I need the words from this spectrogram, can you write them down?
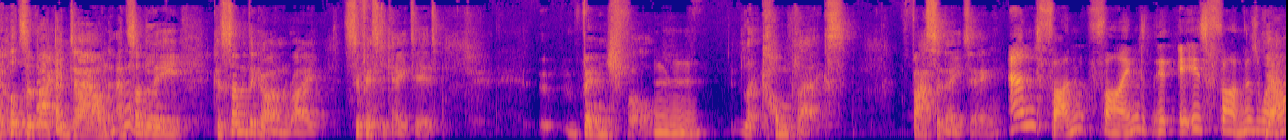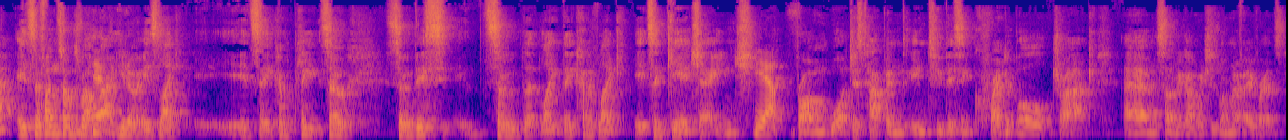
adults are back in town, and suddenly, because Son of the Gun, right, sophisticated, vengeful, Mm-hmm. like complex, fascinating. And fun, fine. It, it is fun as well. Yeah, it's a fun song as well. Yeah. But you know, it's like it's a complete. So so this so that like they kind of like it's a gear change. Yeah. From what just happened into this incredible track, um, "Son of a Gun," which is one of my favorites.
